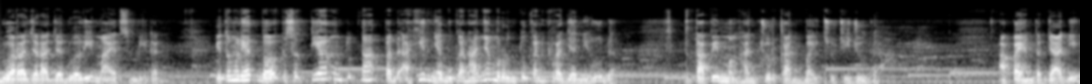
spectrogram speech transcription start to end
dua raja-raja 25 ayat 9 itu melihat bahwa kesetiaan untuk taat pada akhirnya bukan hanya meruntuhkan kerajaan Yehuda tetapi menghancurkan bait suci juga. Apa yang terjadi?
